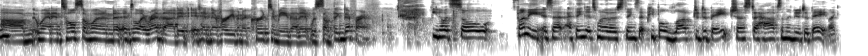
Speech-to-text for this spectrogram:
Um, when until someone, until I read that, it, it had never even occurred to me that it was something different. You know, it's so funny is that I think it's one of those things that people love to debate just to have something to debate. Like,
